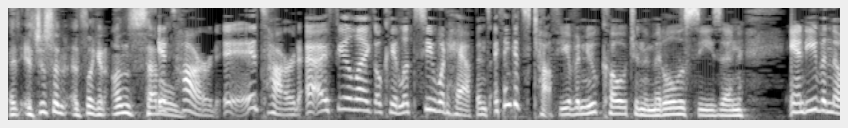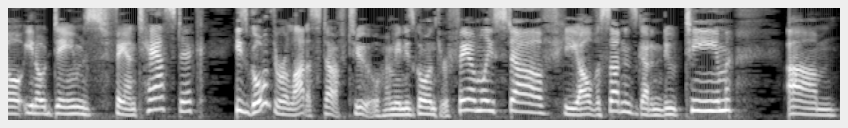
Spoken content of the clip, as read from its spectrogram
it's just an, it's like an unsettled. It's hard. It's hard. I feel like okay, let's see what happens. I think it's tough. You have a new coach in the middle of the season, and even though you know Dame's fantastic, he's going through a lot of stuff too. I mean, he's going through family stuff. He all of a sudden has got a new team. Um,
